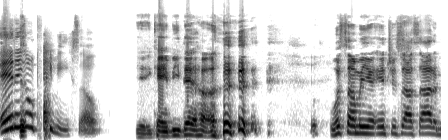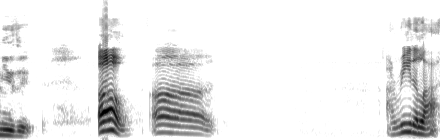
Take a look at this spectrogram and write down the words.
And they gonna pay me. So Yeah, you can't beat that, huh? What's some of your interests outside of music? oh, uh, I read a lot.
